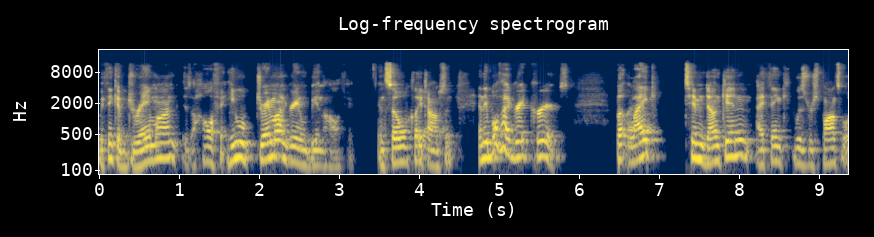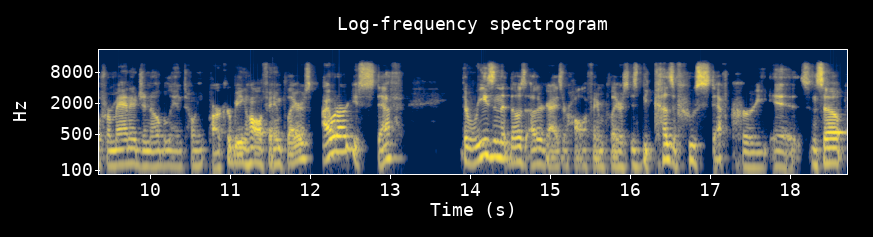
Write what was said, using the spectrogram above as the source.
We think of Draymond as a Hall of Fame. He will Draymond Green will be in the Hall of Fame, and so will Klay Thompson. And they both had great careers. But like Tim Duncan, I think was responsible for Manu Ginobili and Tony Parker being Hall of Fame players. I would argue Steph. The reason that those other guys are Hall of Fame players is because of who Steph Curry is, and so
